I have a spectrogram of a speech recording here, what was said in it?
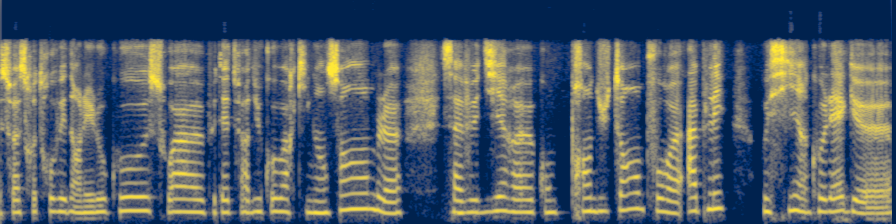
soit se retrouver dans les locaux, soit peut-être faire du coworking ensemble. Ça veut dire qu'on prend du temps pour appeler aussi un collègue euh,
